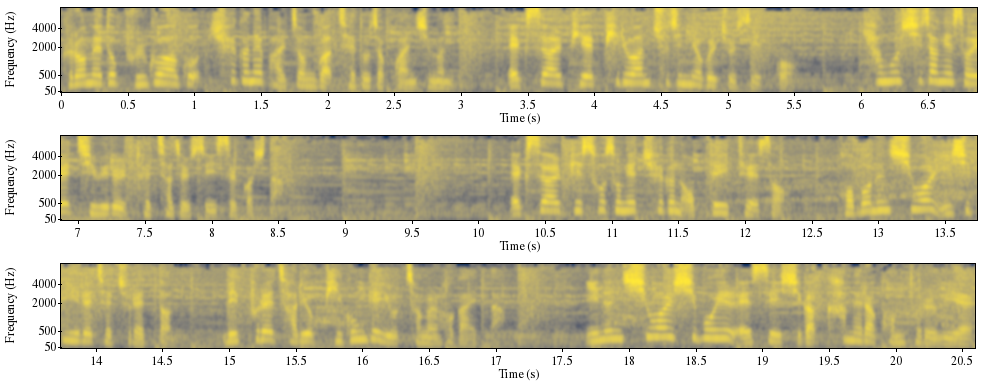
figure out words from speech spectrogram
그럼에도 불구하고 최근의 발전과 제도적 관심은 XRP에 필요한 추진력을 줄 수 있고 향후 시장에서의 지위를 되찾을 수 있을 것이다. XRP 소송의 최근 업데이트에서 법원은 10월 22일에 제출했던 리플의 자료 비공개 요청을 허가했다. 이는 10월 15일 SEC가 카메라 검토를 위해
